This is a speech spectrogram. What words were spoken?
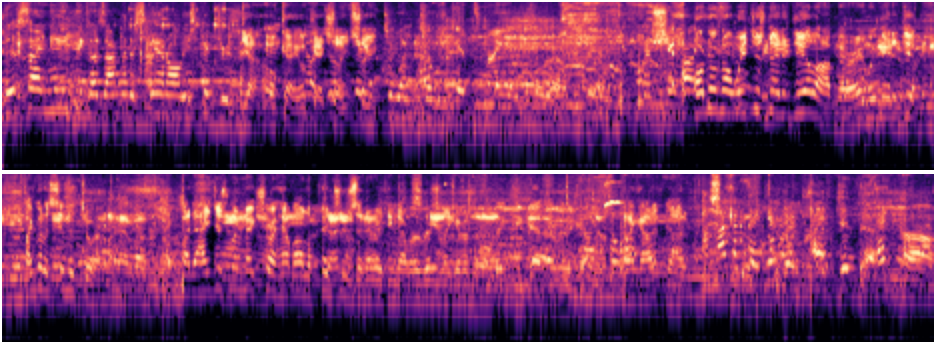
This I need because I'm gonna scan all these pictures. in. Yeah, okay, okay, so, so, you- Until he gets my. Because she- oh, no, no, we just made a deal out, Mary, we made a deal. I'm gonna send it to her. But I just wanna make sure I have all the pictures and everything that were originally given to me. You got everything. I got it, got it. I'm not gonna make it, I did that. Uh.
